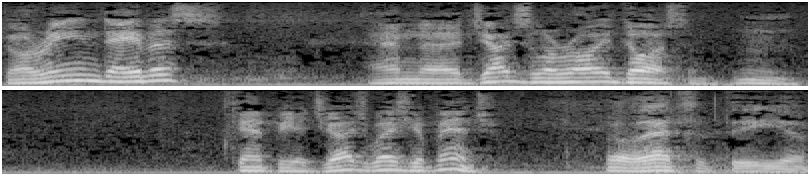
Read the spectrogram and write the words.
Doreen Davis and uh, Judge Leroy Dawson. Hmm. Can't be a judge. Where's your bench? Well, that's at the uh,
